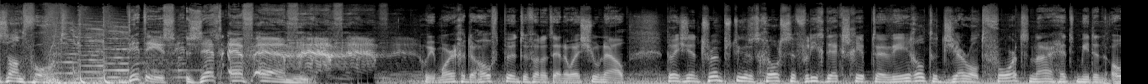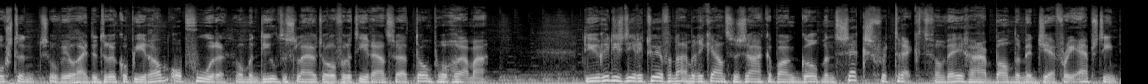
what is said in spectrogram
Zandvoort. Dit is ZFM. Goedemorgen, de hoofdpunten van het NOS-journaal. President Trump stuurt het grootste vliegdekschip ter wereld, de Gerald Ford, naar het Midden-Oosten. Zo wil hij de druk op Iran opvoeren om een deal te sluiten over het Iraanse atoomprogramma. De juridisch directeur van de Amerikaanse zakenbank Goldman Sachs vertrekt vanwege haar banden met Jeffrey Epstein.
